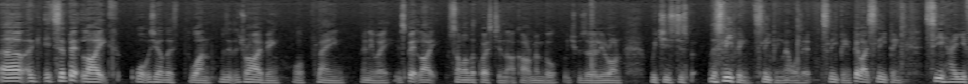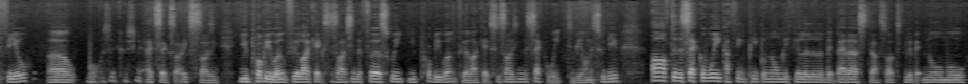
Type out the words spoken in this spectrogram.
Uh, it's a bit like what was the other one? Was it the driving or playing? Anyway, it's a bit like some other question that I can't remember, which was earlier on, which is just the sleeping. Sleeping, that was it. Sleeping. a bit like sleeping. See how you feel. Uh, what was the question? Exercising. You probably won't feel like exercising the first week. You probably won't feel like exercising the second week, to be honest with you. After the second week, I think people normally feel a little bit better, start, start to feel a bit normal,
